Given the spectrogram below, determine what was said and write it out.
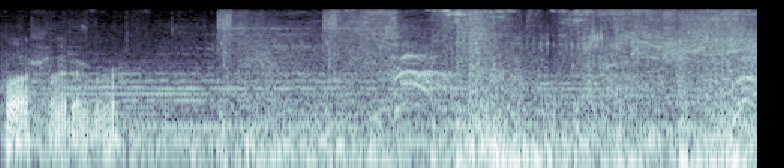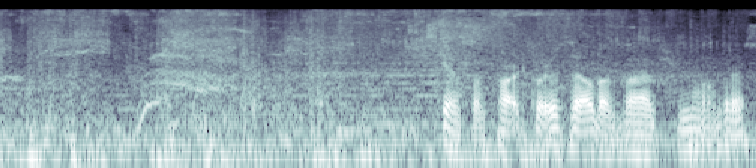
Flashlight ever. Getting some hardcore Zelda vibes from all this.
